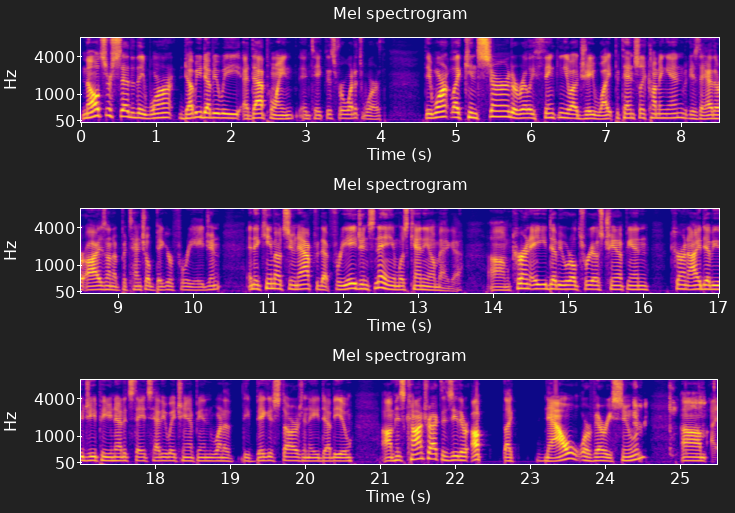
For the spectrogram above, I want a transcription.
Meltzer said that they weren't WWE at that point, and take this for what it's worth. They weren't like concerned or really thinking about Jay White potentially coming in because they had their eyes on a potential bigger free agent. And it came out soon after that free agent's name was Kenny Omega, um, current AEW World Trios champion, current IWGP United States Heavyweight champion, one of the biggest stars in AEW. Um, his contract is either up like now or very soon. Um, I,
